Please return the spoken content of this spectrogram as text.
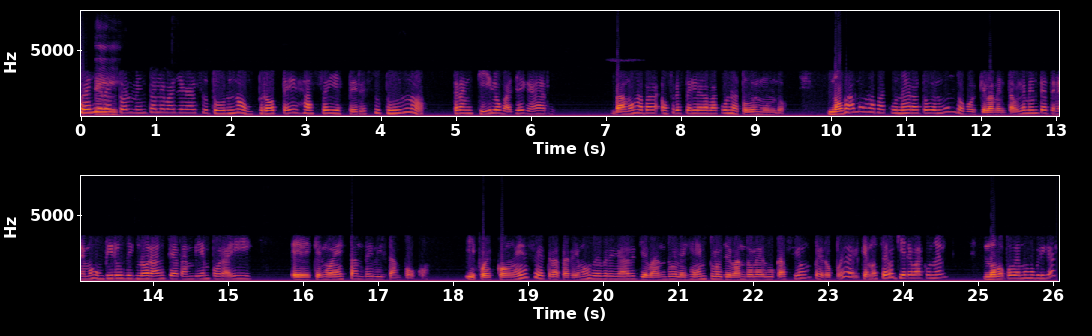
Pues este, eventualmente le va a llegar su turno, protéjase y espere su turno. Tranquilo, va a llegar. Vamos a ofrecerle la vacuna a todo el mundo. No vamos a vacunar a todo el mundo porque lamentablemente tenemos un virus de ignorancia también por ahí eh, que no es tan débil tampoco y pues con ese trataremos de bregar llevando el ejemplo, llevando la educación, pero pues el que no se quiere vacunar no lo podemos obligar.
